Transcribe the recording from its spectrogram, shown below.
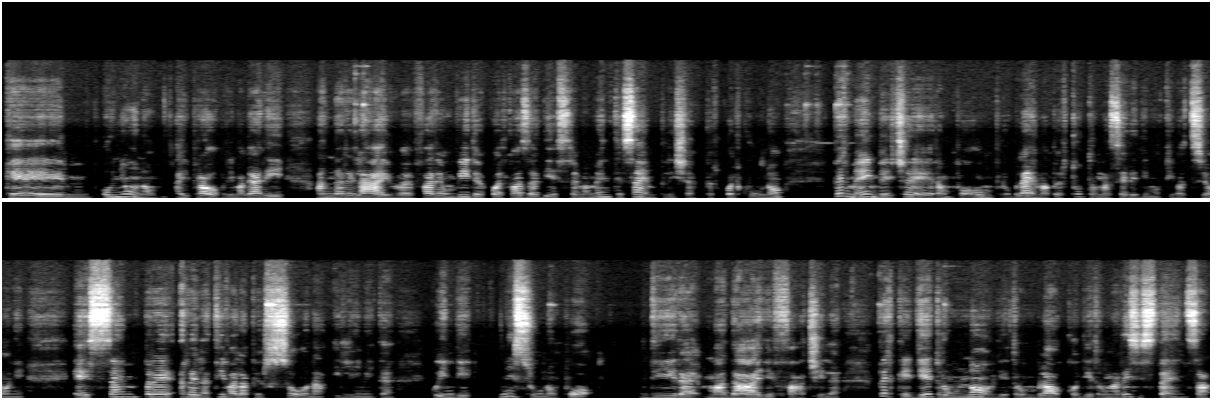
che mh, ognuno ha i propri, magari andare live, fare un video è qualcosa di estremamente semplice per qualcuno, per me invece era un po' un problema per tutta una serie di motivazioni. È sempre relativa alla persona il limite, quindi nessuno può dire ma dai è facile, perché dietro un no, dietro un blocco, dietro una resistenza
